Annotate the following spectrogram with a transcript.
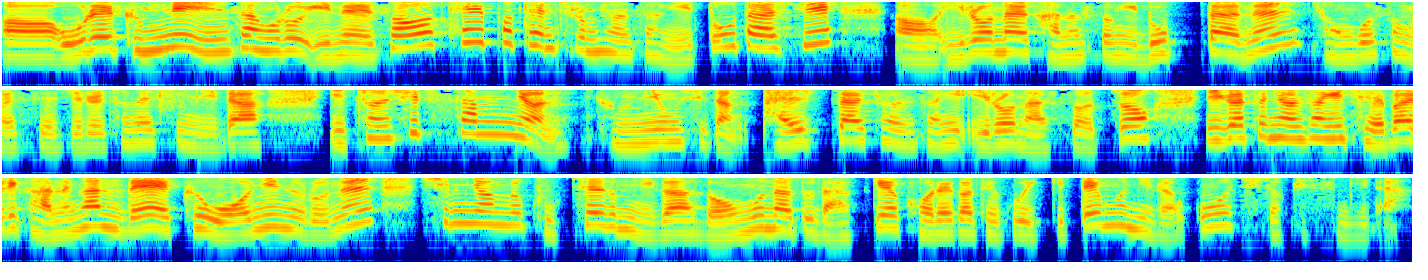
어, 올해 금리 인상으로 인해서 taper tantrum 현상이 또다시 어, 일어날 가능성이 높다는 경고성 메시지를 전했습니다. 2013년 금융시장 발작 현상이 일어났었죠. 이 같은 현상이 재발이 가능한데 그 원인으로는 10년물 국채 금리가 너무나도 낮게 거래가 되고 있기 때문이라고 지적했습니다.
